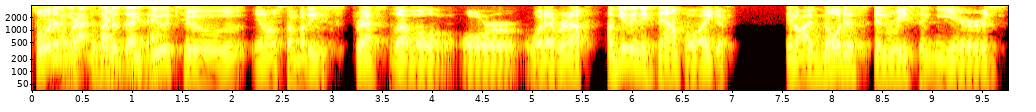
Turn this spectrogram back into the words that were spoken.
so what, is, what does that do, do, to you know somebody's stress level or whatever? Now I'll give you an example. I guess you know I've noticed in recent years,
